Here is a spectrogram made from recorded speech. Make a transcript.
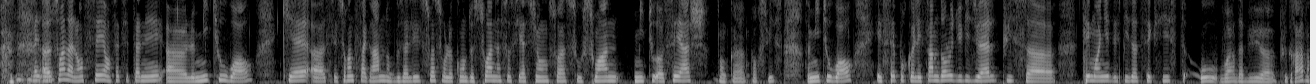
Euh, Swan a lancé en fait cette année euh, le Me Too Wall, qui est euh, c'est sur Instagram. Donc vous allez soit sur le compte de Swan Association, soit sous Swan Too euh, CH, donc euh, pour Suisse, euh, Me Too Wall, et c'est pour que les femmes dans l'audiovisuel puissent euh, témoigner d'épisodes sexistes ou voire d'abus plus graves.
